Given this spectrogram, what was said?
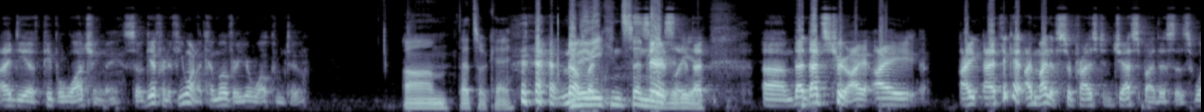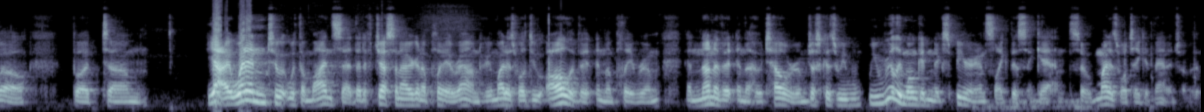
idea of people watching me. So Gifford, if you want to come over, you're welcome to. um that's okay no, maybe but you can send seriously, me a video. that um, that that's true. I I I, I think I, I might have surprised Jess by this as well, but um, yeah, I went into it with the mindset that if Jess and I are going to play around, we might as well do all of it in the playroom and none of it in the hotel room, just because we we really won't get an experience like this again. So might as well take advantage of it.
